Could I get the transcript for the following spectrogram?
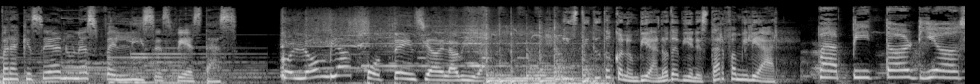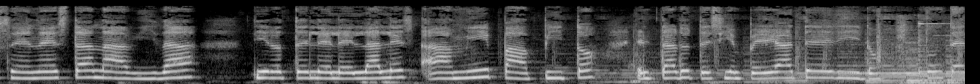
para que sean unas felices fiestas. Colombia, potencia de la vida. Instituto Colombiano de Bienestar Familiar. Papito Dios, en esta Navidad quiero telelelales a mi papito. El tarot te siempre ha querido. Tú te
